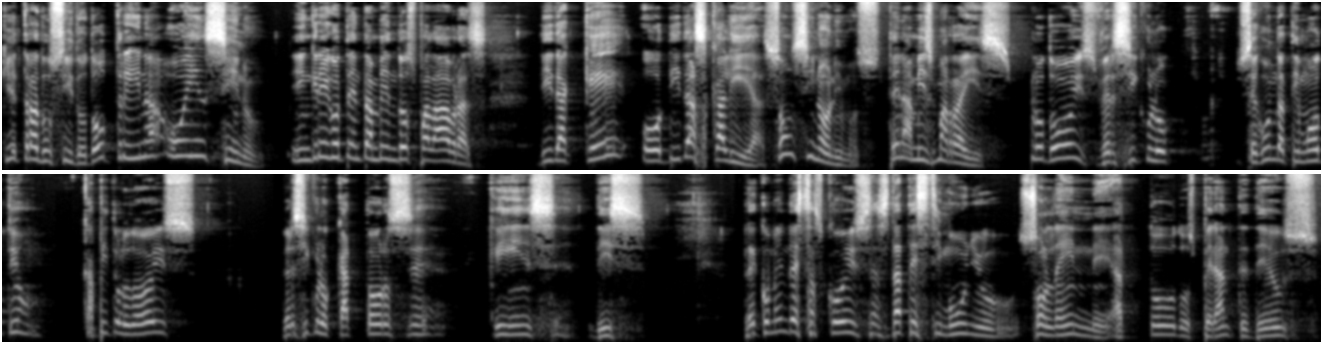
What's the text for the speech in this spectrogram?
que é traduzido doutrina ou ensino. Em grego tem também duas palavras, didaquê ou didascalia. São sinônimos, têm a mesma raiz. Capítulo 2, versículo 2 Timóteo, capítulo 2, versículo 14, 15, diz: Recomenda estas coisas, dá testemunho solene a todos perante Deus,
